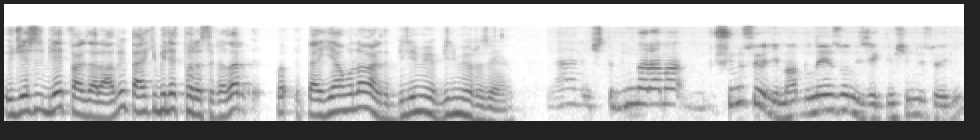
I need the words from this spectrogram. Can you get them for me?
ücretsiz bilet verdiler abi. Belki bilet parası kadar belki yağmurla verdi. Bilmiyor, bilmiyoruz yani. Yani işte bunlar ama şunu söyleyeyim abi. Bunu en son diyecektim. Şimdi söyleyeyim.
